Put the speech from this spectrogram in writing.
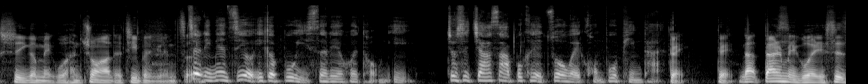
是一个美国很重要的基本原则。这里面只有一个不，以色列会同意，就是加萨不可以作为恐怖平台。对对，那当然美国也是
